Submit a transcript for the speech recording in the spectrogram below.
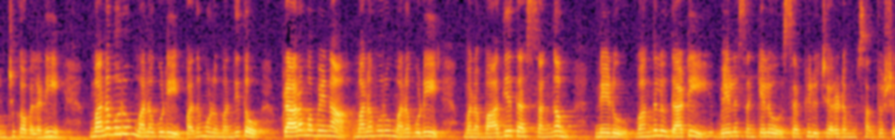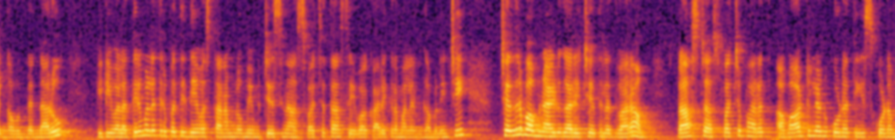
ఉంచుకోవాలని మన ఊరు మన గుడి పదమూడు మందితో ప్రారంభమైన మన ఊరు మన గుడి మన బాధ్యత సంఘం నేడు వందలు దాటి వేల సంఖ్యలో సభ్యులు చేరడం సంతోషంగా ఉందన్నారు. ఇటీవల తిరుమల తిరుపతి దేవస్థానంలో మేము చేసిన స్వచ్ఛతా సేవా కార్యక్రమాలను గమనించి చంద్రబాబు నాయుడు గారి చేతుల ద్వారా రాష్ట్ర స్వచ్ఛ భారత్ అవార్డులను కూడా తీసుకోవడం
